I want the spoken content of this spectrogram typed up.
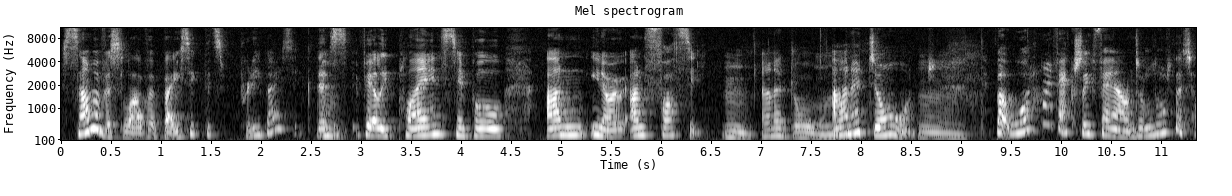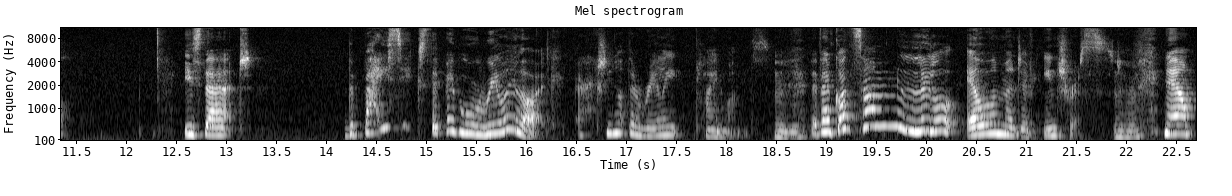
some of us love a basic that's pretty basic, that's fairly plain, simple, un, you know, unfussy Mm, unadorned. unadorned. Mm. But what I've actually found a lot of the time is that the basics that people really like are actually not the really plain ones. Mm-hmm. That they've got some little element of interest. Mm-hmm. Now,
